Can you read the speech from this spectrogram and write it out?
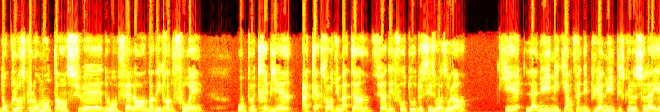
Donc lorsque l'on monte en Suède ou en Finlande, dans des grandes forêts, on peut très bien, à 4 heures du matin, faire des photos de ces oiseaux-là, qui est la nuit, mais qui en fait n'est plus la nuit, puisque le soleil,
